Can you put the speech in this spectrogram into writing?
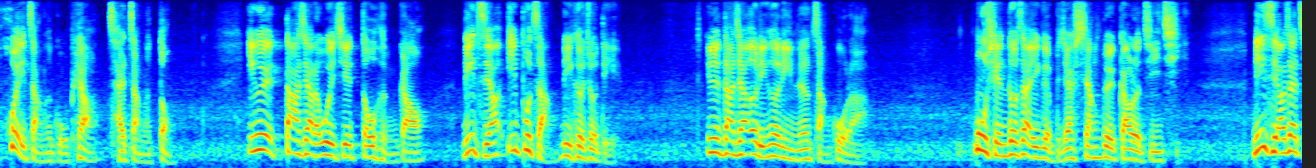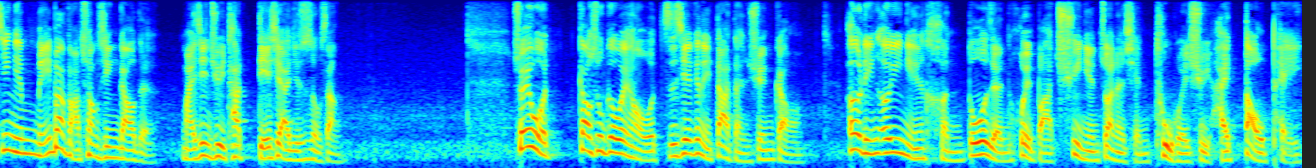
会涨的股票才涨得动，因为大家的位阶都很高，你只要一不涨，立刻就跌，因为大家二零二零年都涨过了，目前都在一个比较相对高的基期。你只要在今年没办法创新高的买进去，它跌下来就是受伤。所以我告诉各位哈，我直接跟你大胆宣告，二零二一年很多人会把去年赚的钱吐回去，还倒赔。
